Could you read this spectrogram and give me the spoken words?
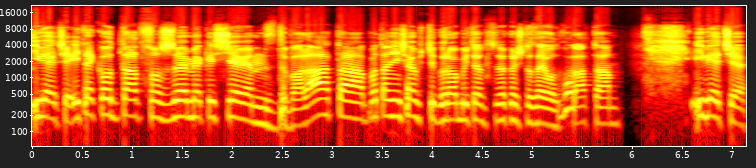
I wiecie, i te konta tworzyłem jakieś, nie wiem, z dwa lata, bo tam nie chciałem się tego robić, tam jakoś to zajęło dwa lata. I wiecie,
